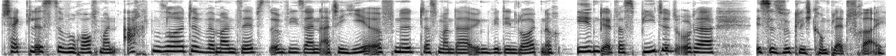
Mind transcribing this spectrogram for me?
Checkliste, worauf man achten sollte, wenn man selbst irgendwie sein Atelier öffnet, dass man da irgendwie den Leuten auch irgendetwas bietet oder ist es wirklich komplett frei?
